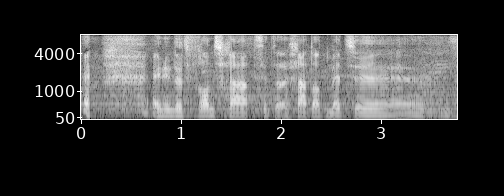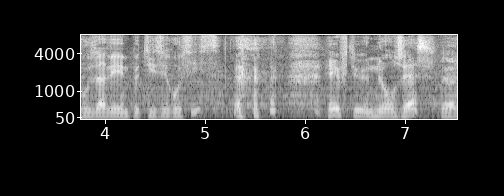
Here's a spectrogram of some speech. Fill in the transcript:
en in het Frans gaat, gaat dat met uh, Vous avez un petit 06? Heeft u een 06? Ja, ja.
